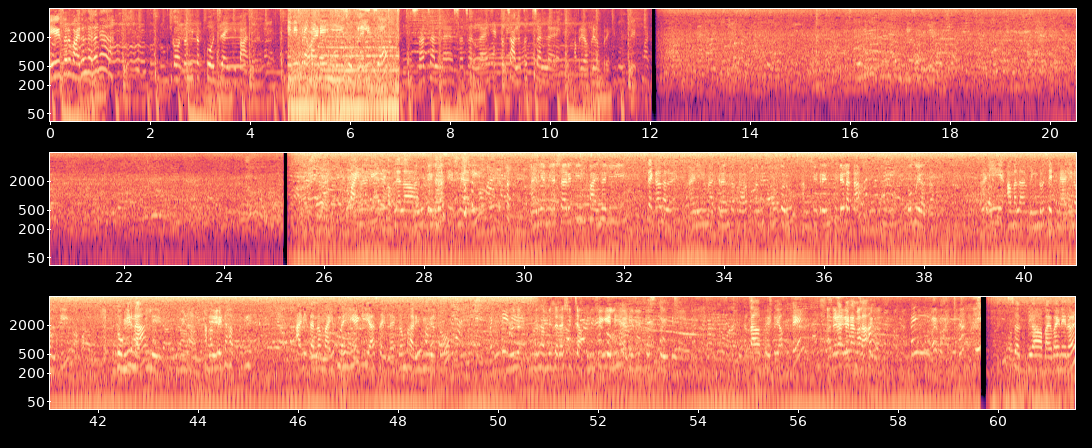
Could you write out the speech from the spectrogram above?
हे जर व्हायरल झालं ना गौतमी तक पोहोच जाईल बात. नेहमीप्रमाणे ही झोपलेलीच असा चाललाय असा चाललाय. फक्त चालतच चाललाय. बापरे बापरे बापरे फायनली आपल्याला वेगळा सीट मिळाली आणि आम्ही अशा रीती फायनली सेटल झालोय. आणि माथेरानचा प्रवास आता आम्ही सुरू करू. आमची ट्रेन सुटेल आता. बघूया आता. आणि आम्हाला विंडो सीट मिळाली नव्हती. दोघींना आम्ही ढापली आणि त्यांना माहीत नाहीये की या साईडला एकदम भारी व्ह्यू येतो. म्हणून आम्ही जराशी चापलूसी गेली आणि मी इथे. आता भेटूया कुठे. सध्या bye bye Neral.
